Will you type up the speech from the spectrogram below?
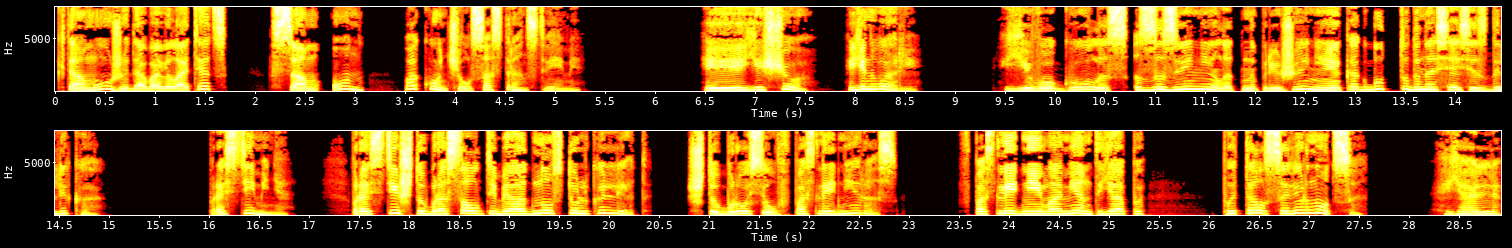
К тому же, — добавил отец, — сам он покончил со странствиями. И еще январь. Его голос зазвенел от напряжения, как будто доносясь издалека. «Прости меня. Прости, что бросал тебя одну столько лет, что бросил в последний раз. В последний момент я п... пытался вернуться. Я л...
